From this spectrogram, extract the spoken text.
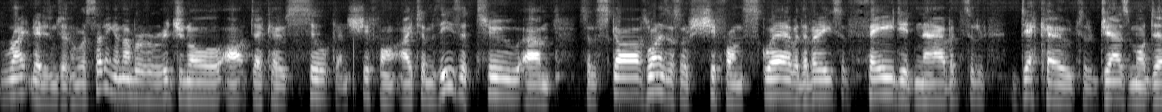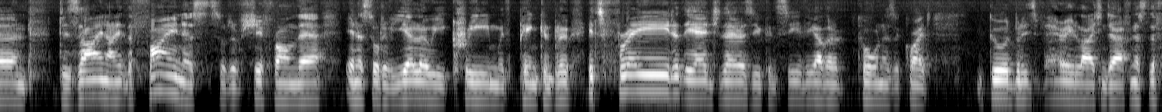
Right, ladies and gentlemen, we're selling a number of original Art Deco silk and chiffon items. These are two um, sort of scarves. One is a sort of chiffon square with a very sort of faded now, but sort of deco, sort of jazz modern design on it. The finest sort of chiffon there in a sort of yellowy cream with pink and blue. It's frayed at the edge there, as you can see. The other corners are quite good, but it's very light and diaphanous. The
